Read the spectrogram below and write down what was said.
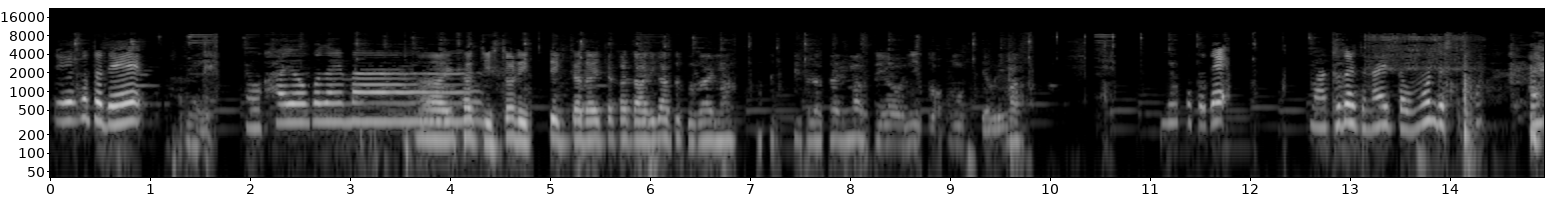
ということで、はいおはようございます。はい。さっき一人来ていただいた方ありがとうございます。来てくださいますようにと思っております。ということで、まあ、届いてないと思うんですけど。はい。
